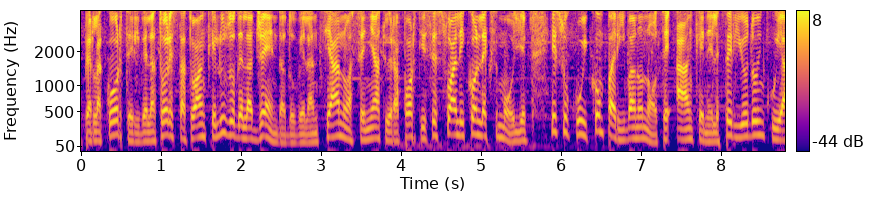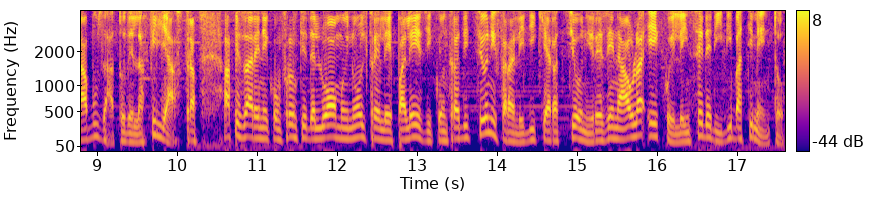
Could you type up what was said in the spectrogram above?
Per la corte, rivelatore è stato anche l'uso dell'agenda dove l'anziano ha segnato i rapporti sessuali con l'ex moglie e su cui comparivano note anche nel periodo in cui ha abusato della figliastra. A pesare nei confronti dell'uomo inoltre le palesi contraddizioni fra le dichiarazioni rese in aula e quelle in sede di dibattimento.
